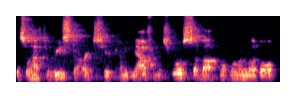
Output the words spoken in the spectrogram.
This will have to restart. So you're coming now from this real suboptimal hormone level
